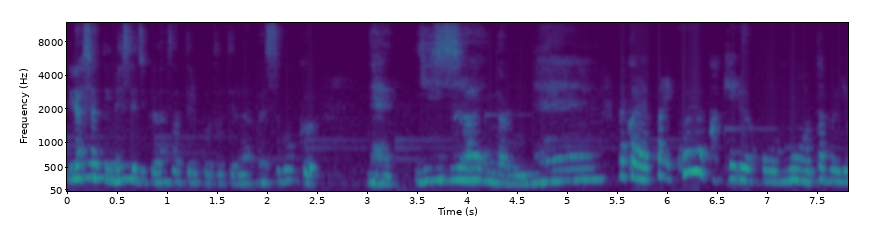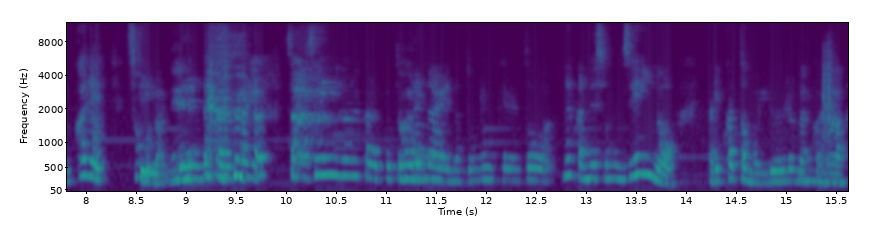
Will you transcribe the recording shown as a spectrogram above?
いらっしゃってメッセージくださってることっていうのはやっぱりすごくね、言いづらいんだろうね。だからやっぱり声をかける方も多分良かれっていうだね。だからやっぱりその善意があるから断れないだと思うけれど、なんかねその善意のあり方もいろいろだから、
